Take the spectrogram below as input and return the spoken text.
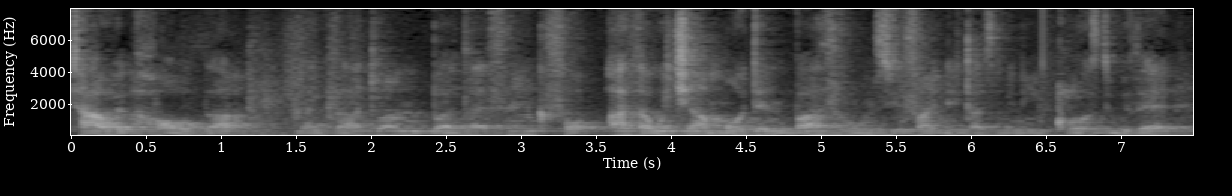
towel holder like that one. But i think for other which are modern bathrooms you find it has been enclosed with a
